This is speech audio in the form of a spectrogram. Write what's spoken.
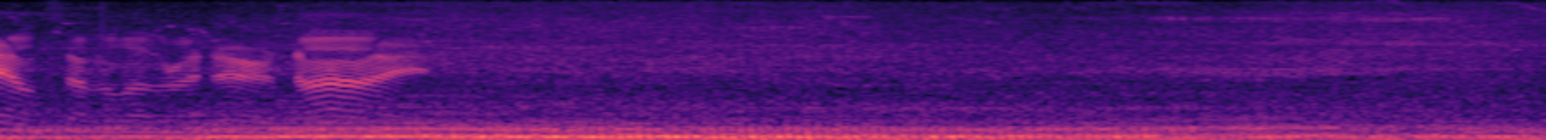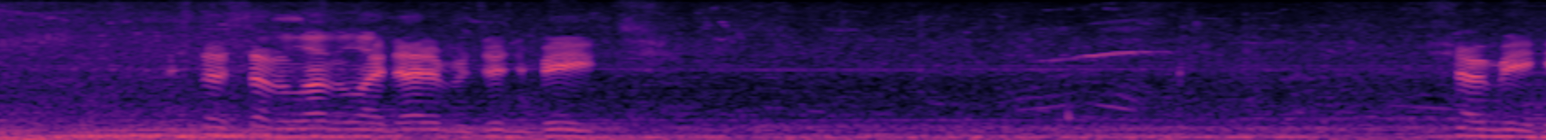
town 7-Eleven right there. Nice. There's no 7-Eleven like that in Virginia Beach. Show me.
